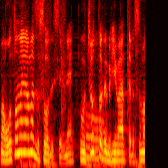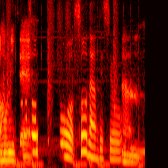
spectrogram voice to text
まあ大人がまずそうですよね。もうちょっとでも暇あったらスマホ見て、そうそうそうなんですよ。うん、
